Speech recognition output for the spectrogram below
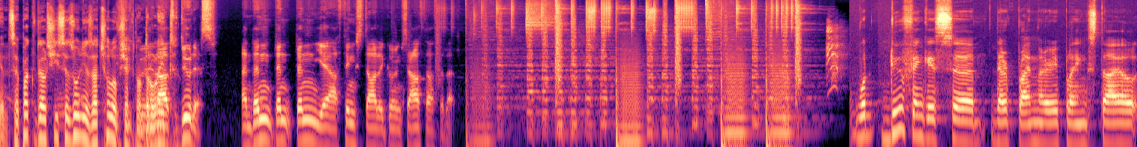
jen se pak v další sezóně začalo všechno this. And then, then, then, yeah, things started going south after that. What do you think is uh, their primary playing style?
